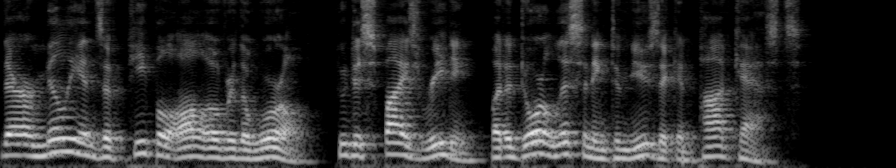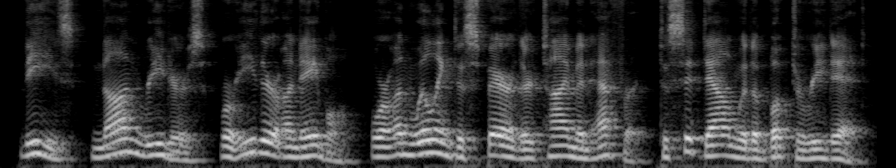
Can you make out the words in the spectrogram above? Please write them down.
There are millions of people all over the world who despise reading but adore listening to music and podcasts. These non-readers were either unable or unwilling to spare their time and effort to sit down with a book to read it.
